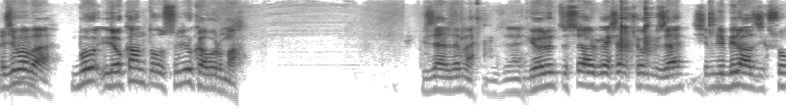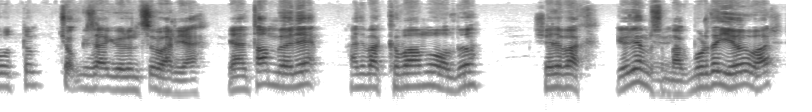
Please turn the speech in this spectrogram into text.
Hacı Baba bu lokanta usulü kavurma. Güzel değil mi? Güzel. Görüntüsü arkadaşlar çok güzel. Şimdi birazcık soğuttum. Çok güzel görüntüsü var ya. Yani tam böyle hani bak kıvamı oldu. Şöyle bak. Görüyor musun? Evet. Bak burada yağı var.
